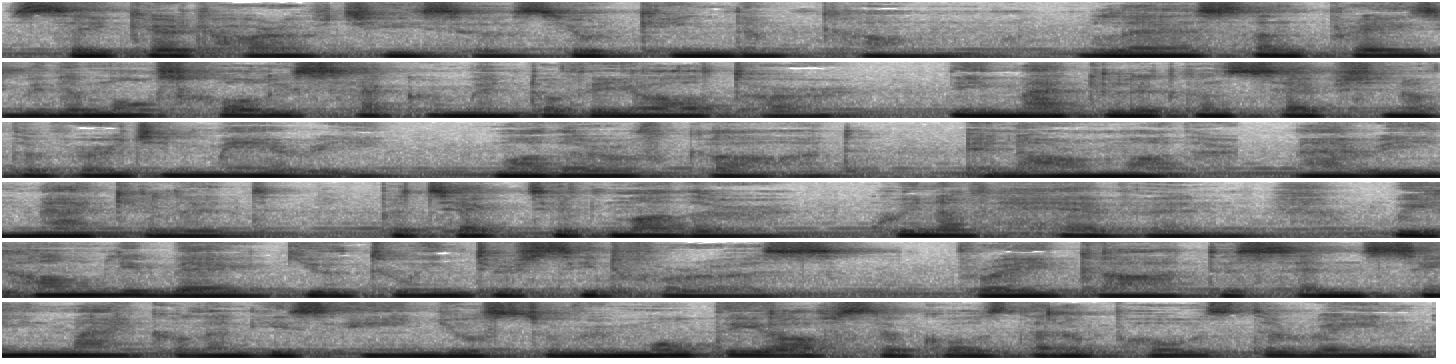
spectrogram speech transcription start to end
Sacred Heart of Jesus, your kingdom come. Blessed and praised be the most holy sacrament of the altar, the Immaculate Conception of the Virgin Mary, Mother of God, and our Mother. Mary, Immaculate, Protective Mother, Queen of Heaven, we humbly beg you to intercede for us. Pray God to send Saint Michael and his angels to remove the obstacles that oppose the reign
